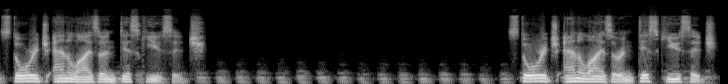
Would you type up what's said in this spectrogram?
Storage Analyzer and Disk Usage Storage Analyzer and Disk Usage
